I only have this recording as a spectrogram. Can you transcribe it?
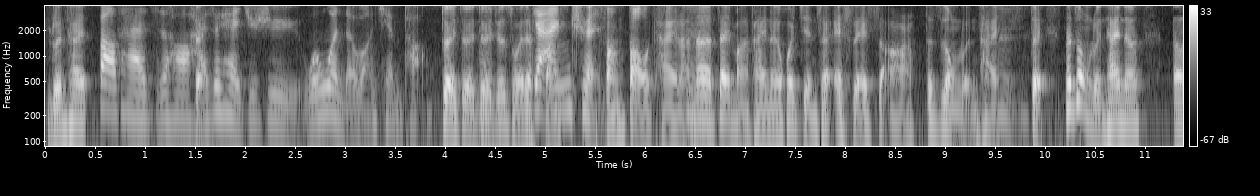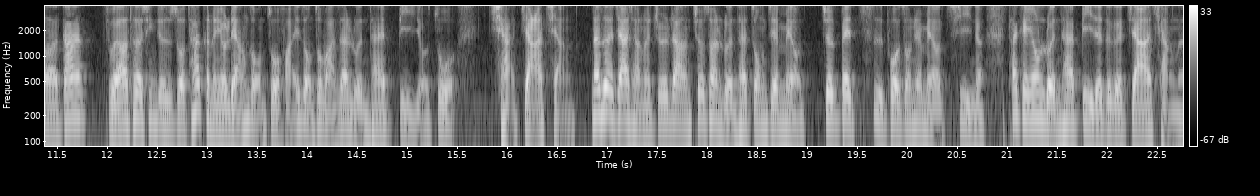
轮胎，爆胎之后对还是可以继续稳稳的往前跑，对对对，嗯就是所谓的安全。防爆胎啦。嗯那在马牌呢会简称 SSR 的这种轮胎。嗯对，那这种轮胎呢，呃，它主要特性就是说，它可能有两种做法，一种做法是在轮胎壁有做强加强，那这个加强呢，就是让就算轮胎中间没有就被刺破，中间没有气呢，它可以用轮胎壁的这个加强呢，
